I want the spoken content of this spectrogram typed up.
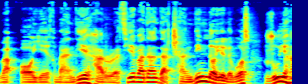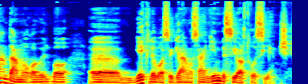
و عایق بندی حرارتی بدن در چندین لایه لباس روی هم در مقابل با یک لباس گرم و سنگین بسیار توصیه میشه.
